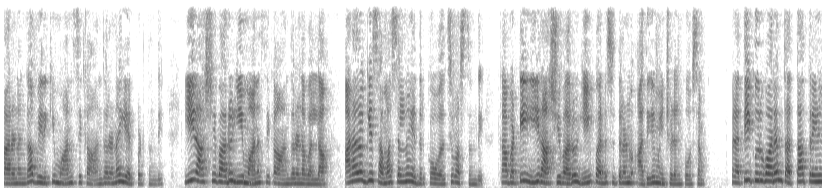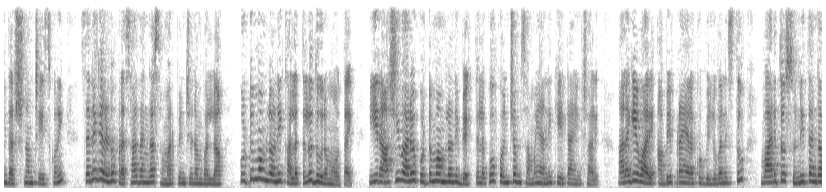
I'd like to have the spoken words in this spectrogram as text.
కారణంగా వీరికి మానసిక ఆందోళన ఏర్పడుతుంది. ఈ రాశి వారు ఈ మానసిక ఆందోళన వల్ల అనారోగ్య సమస్యలను ఎదుర్కోవాల్సి వస్తుంది. కాబట్టి ఈ రాశి వారు ఈ పరిస్థితులను అధిగమించడం కోసం ప్రతి గురువారం దత్తాత్రేయుని దర్శనం చేసుకుని శనగలను ప్రసాదంగా సమర్పించడం వల్ల కుటుంబంలోని కలతలు దూరమవుతాయి. ఈ రాశి వారు కుటుంబంలోని వ్యక్తులకు కొంచెం సమయాన్ని కేటాయించాలి. అలాగే వారి అభిప్రాయాలకు విలువనిస్తూ వారితో సున్నితంగా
